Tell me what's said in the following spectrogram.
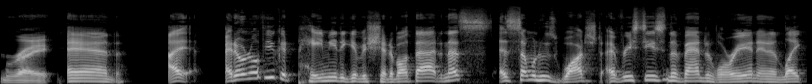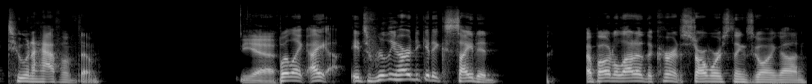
Right. and I I don't know if you could pay me to give a shit about that, and that's as someone who's watched every season of Mandalorian and like two and a half of them. Yeah. But like I it's really hard to get excited about a lot of the current Star Wars things going on.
